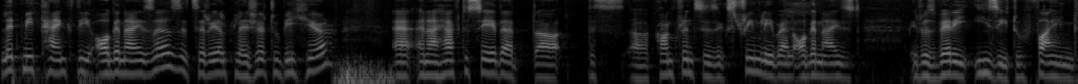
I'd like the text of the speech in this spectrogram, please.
let me thank the organizers. It's a real pleasure to be here. Uh, and I have to say that uh, this uh, conference is extremely well organized. It was very easy to find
